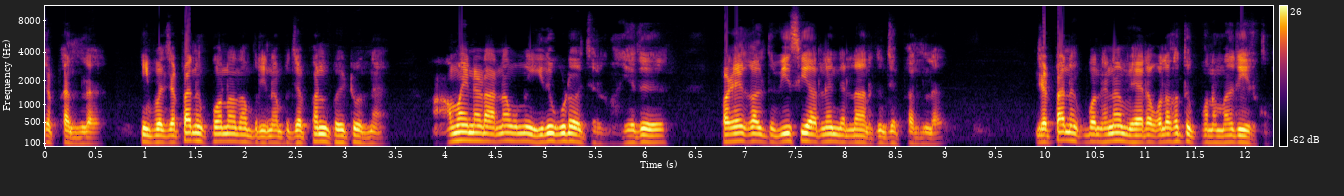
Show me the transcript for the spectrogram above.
ஜப்பானில். இப்போ ஜப்பானுக்கு போனால் தான் புரியும் நான் இப்போ ஜப்பான் போயிட்டு வந்தேன். அவன் என்னடான்னா இன்னும் இது கூட வச்சுருக்கான். எது? பழைய காலத்து விசிஆர்லேருந்து எல்லாம் இருக்கும் ஜப்பானில். ஜப்பானுக்கு போனேன்னா வேறு உலகத்துக்கு போன மாதிரி இருக்கும்.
